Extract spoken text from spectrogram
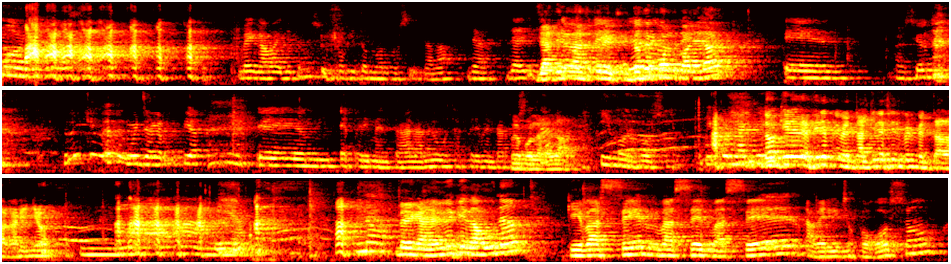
Morboso. Venga, va, yo también soy un poquito morbosita, va. Ya, ya. Ya tiene las tres. Entonces, ¿cuál, cuál era? Eh, pasión. Es que me hace mucha gracia. Eh, experimental, a mí me gusta experimentar. Pero por la edad. Y morboso. Y por la que. No quiere decir experimental, quiere decir experimentada, cariño. Mamma mía. No. Venga, a mí me queda una que va a ser, va a ser, va a ser. Haber dicho fogoso,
